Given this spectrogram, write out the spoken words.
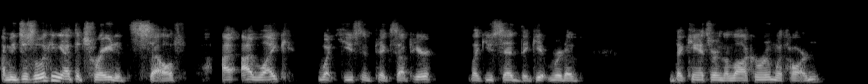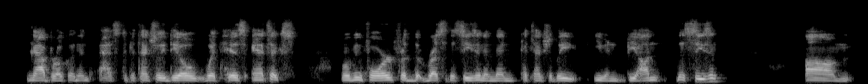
I mean, just looking at the trade itself, I, I like what Houston picks up here. Like you said, they get rid of the cancer in the locker room with Harden. Now Brooklyn has to potentially deal with his antics moving forward for the rest of the season and then potentially even beyond this season. Um,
